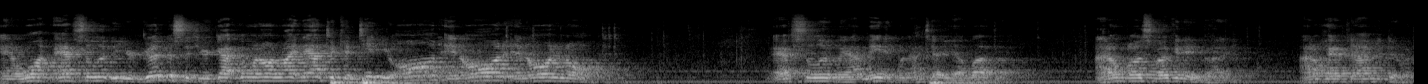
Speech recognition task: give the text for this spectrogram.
And I want absolutely your goodness that you've got going on right now to continue on and on and on and on. Absolutely, I mean it when I tell you I love you. I don't blow smoke at anybody. I don't have time to do it.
